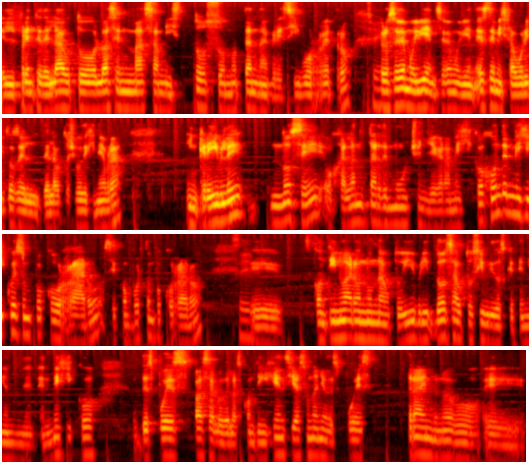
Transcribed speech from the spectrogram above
el frente del auto, lo hacen más amistoso, no tan agresivo, retro, pero se ve muy bien, se ve muy bien. Es de mis favoritos del, del Auto Show de Ginebra. Increíble, no sé, ojalá no tarde mucho en llegar a México. Honda en México es un poco raro, se comporta un poco raro. Eh, continuaron un auto híbrido, dos autos híbridos que tenían en, México. Después pasa lo de las contingencias. Un año después traen de nuevo eh,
